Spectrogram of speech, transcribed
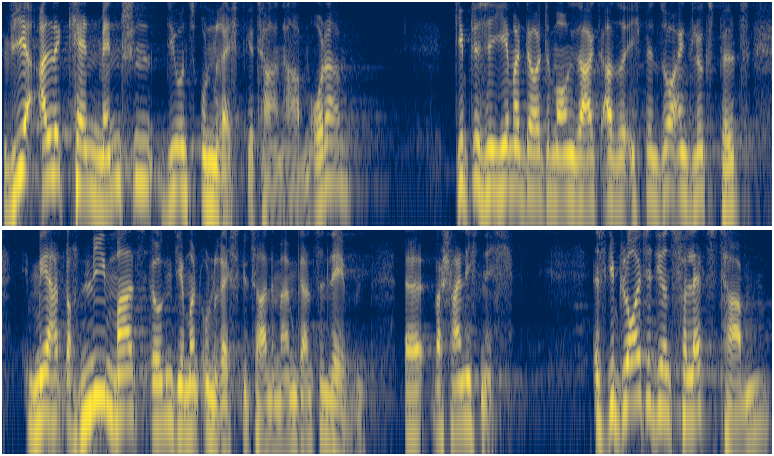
Wir alle kennen Menschen, die uns Unrecht getan haben, oder? Gibt es hier jemand, der heute Morgen sagt, also ich bin so ein Glückspilz, mir hat noch niemals irgendjemand Unrecht getan in meinem ganzen Leben? Äh, wahrscheinlich nicht. Es gibt Leute, die uns verletzt haben,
